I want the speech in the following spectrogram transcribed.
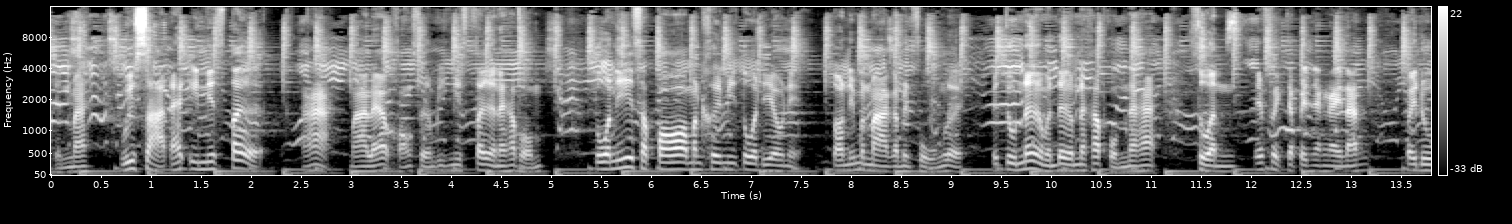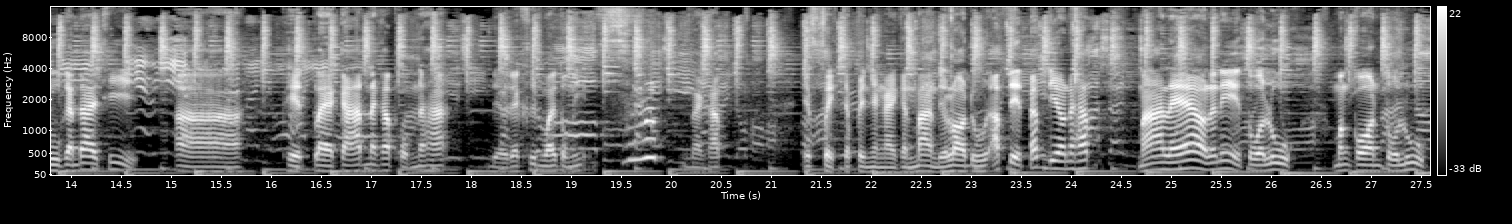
เห็นไหมวิสาดแอคอินิสเตอร์อะมาแล้วของเสริมอินิสเตอร์นะครับผม ตัวนี้สปอร์มันเคยมีตัวเดียวเนี่ย ตอนนี้มันมากันเป็นฝูงเลย เป็นจูเนอร์เหมือนเดิมนะครับผมนะฮะ ส่วนเอฟเฟกต์จะเป็นยังไงนั้น ไปดูกันได้ที่อ่าเพจแปลการ์ดนะครับผมนะฮะ เดี๋ยวจะขึ้นไว้ตรงนี้นะครับ เอฟเฟกต์จะเป็นยังไงกันบ้าง เดี๋ยวรอดูอัปเดตแป๊บเดียวนะครับ มาแล้วแล้วนี่ตัวลูกมังกรตัวลูก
